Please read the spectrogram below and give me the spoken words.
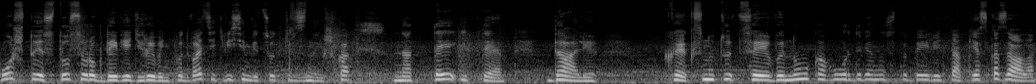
коштує 149 гривень, по 28% знижка на те і те. Далі кекс, ну тут це вино кагор 99. Так, я сказала,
